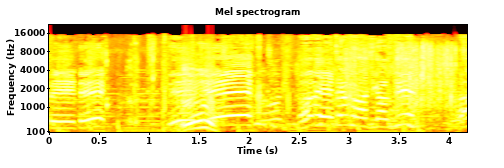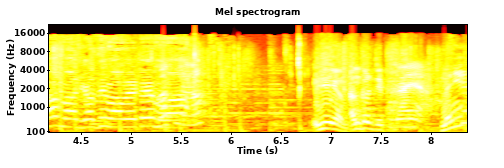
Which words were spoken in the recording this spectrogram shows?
बेटे हम्म, बेटे मौज कर दी हाँ मौज कर दी बेटे वाह ये अंकल जी नहीं है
